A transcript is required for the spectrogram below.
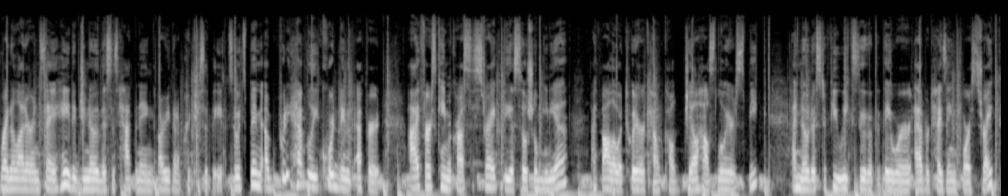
write a letter and say hey did you know this is happening? Are you going to participate? So it's been a pretty heavily coordinated effort i first came across the strike via social media i follow a twitter account called jailhouse lawyers speak and noticed a few weeks ago that they were advertising for a strike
